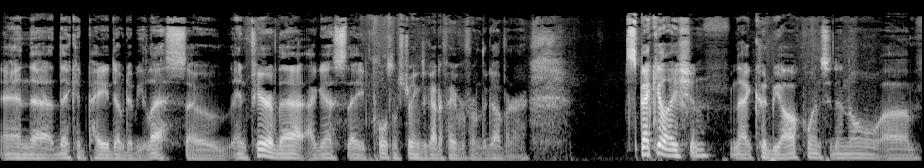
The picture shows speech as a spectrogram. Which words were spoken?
and uh, they could pay WWE less so in fear of that i guess they pulled some strings and got a favor from the governor speculation that could be all coincidental um,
